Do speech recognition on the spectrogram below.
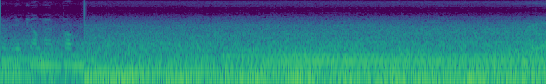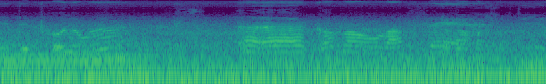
Je vais quand même pas me... Mais t'es trop loin. Euh, comment on va Ça va faire pas sortir.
